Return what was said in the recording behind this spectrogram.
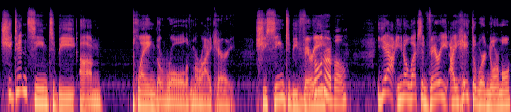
She didn't seem to be um, playing the role of Mariah Carey. She seemed to be very Vulnerable. yeah, you know, Lex, and very, I hate the word normal,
